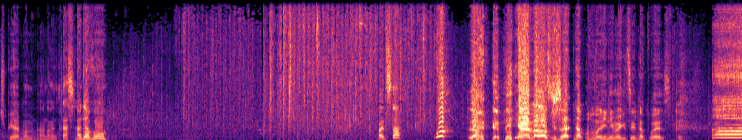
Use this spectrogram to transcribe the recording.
Ich spiele halt mal mit einer anderen Klasse. Alter, wo? Falls da. Uh, lol. Ich einfach ausgeschalten habe, obwohl ich nicht mehr gesehen habe, wo er ist. Ah!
